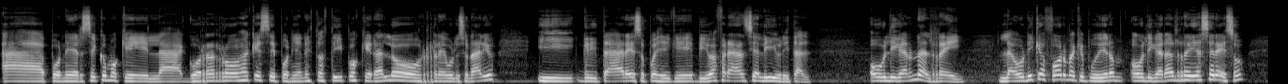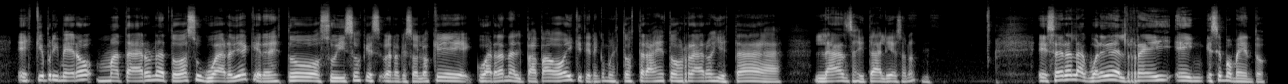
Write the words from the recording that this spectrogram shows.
a ponerse como que la gorra roja que se ponían estos tipos que eran los revolucionarios y gritar eso, pues, y que viva Francia libre y tal. Obligaron al rey. La única forma que pudieron obligar al rey a hacer eso es que primero mataron a toda su guardia, que eran estos suizos, que, bueno, que son los que guardan al papa hoy, que tienen como estos trajes todos raros y estas lanzas y tal y eso, ¿no? Esa era la guardia del rey en ese momento.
